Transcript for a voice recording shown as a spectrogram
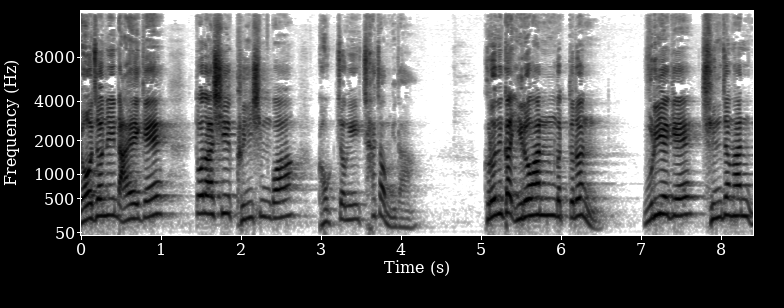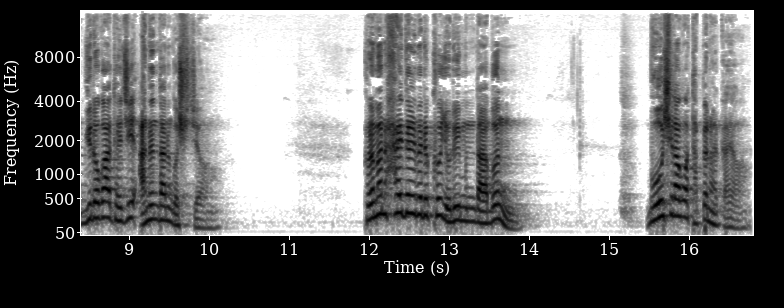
여전히 나에게 또다시 근심과 걱정이 찾아옵니다. 그러니까 이러한 것들은 우리에게 진정한 위로가 되지 않는다는 것이죠. 그러면 하이델베르크 요리문답은 무엇이라고 답변할까요?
